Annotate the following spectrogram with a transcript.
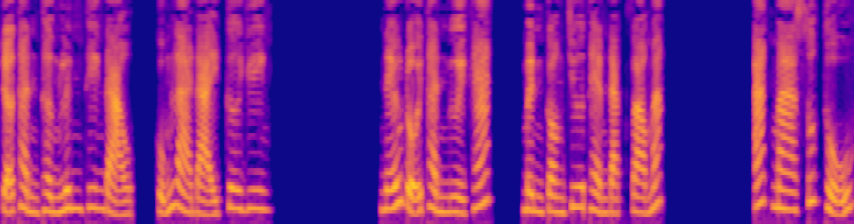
trở thành thần linh thiên đạo, cũng là đại cơ duyên. Nếu đổi thành người khác, mình còn chưa thèm đặt vào mắt. Ác ma xuất thủ.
